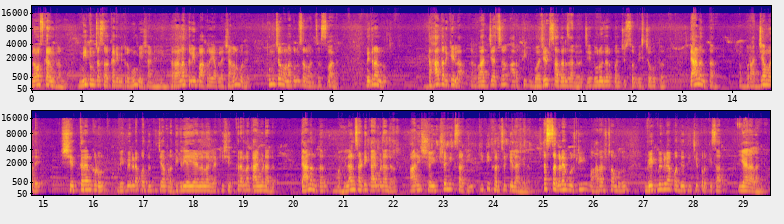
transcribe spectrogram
नमस्कार मित्रांनो मी तुमचा सहकारी मित्र भूमेश आणि रानातली पाखरे आपल्या चॅनलमध्ये तुमच्या मनातून सर्वांचं स्वागत. मित्रांनो दहा तारखेला राज्याचं आर्थिक बजेट सादर झालं जे दोन हजार पंचवीस सव्वीसचं होतं. त्यानंतर राज्यामध्ये शेतकऱ्यांकडून वेगवेगळ्या पद्धतीच्या प्रतिक्रिया यायला लागल्या की शेतकऱ्यांना काय मिळालं? त्यानंतर महिलांसाठी काय मिळालं? आणि शैक्षणिकसाठी किती खर्च केला गेला? त्या सगळ्या गोष्टी महाराष्ट्रामधून वेगवेगळ्या पद्धतीचे प्रतिसाद यायला लागले.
